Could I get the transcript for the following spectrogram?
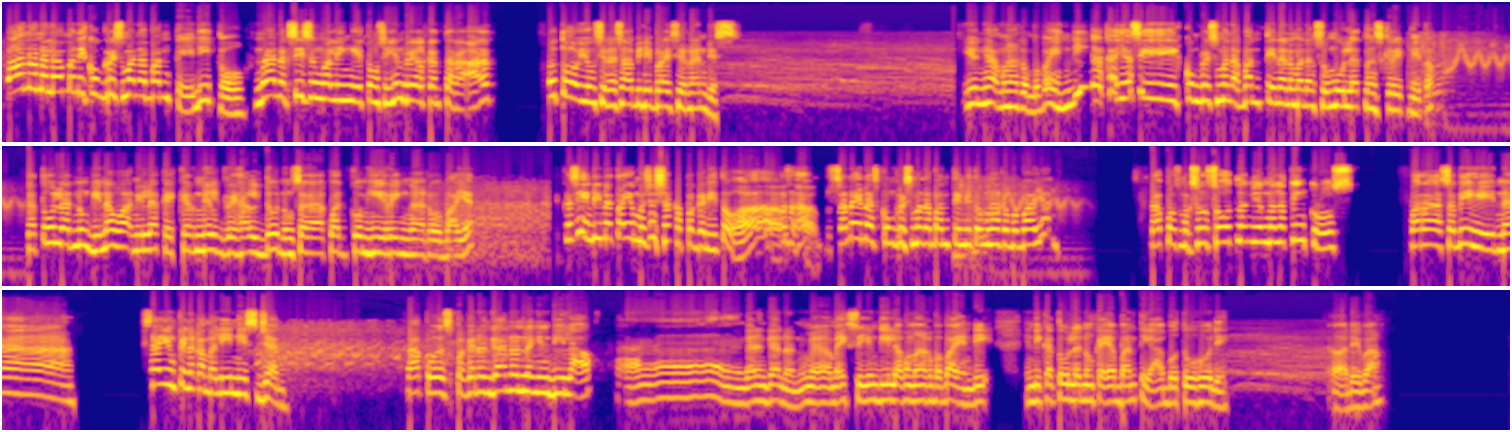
Paano nalaman ni Congressman Abante dito na nagsisinungaling itong si Henry Alcantara at totoo yung sinasabi ni Bryce Hernandez? Yun nga mga kababayan, hindi nga kaya si Congressman Abante na naman ang sumulat ng script nito. Katulad nung ginawa nila kay Colonel Grijaldo nung sa Quadcom hearing mga kababayan. Kasi hindi na tayo masyasya kapag ganito. Ah, ah, sanay na Congressman Abante nito mga kababayan. Tapos magsusuot lang yung malaking cross para sabihin na siya yung pinakamalinis dyan. Tapos pag ganun-ganon lang yung dila, oh. Ah, ganun-ganon. Ma- Maiksi yung dila ko mga kababayan. Hindi, hindi katulad nung kay Abante, abot tuhod eh. O, di ba?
